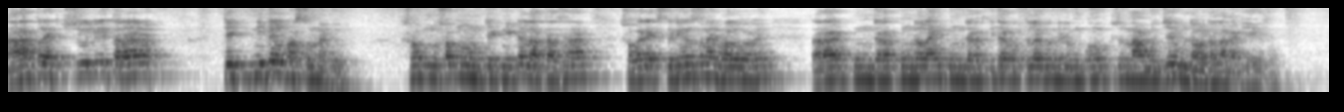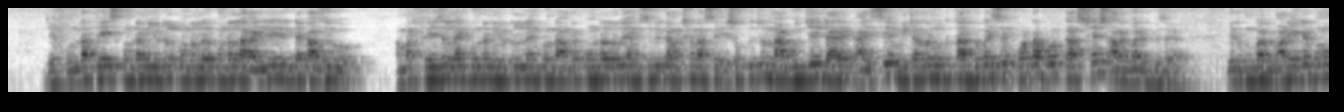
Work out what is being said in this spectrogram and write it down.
তারা তো অ্যাকচুয়ালি তারা টেকনিক্যাল পার্সন না কেউ। সব সব নন টেকনিক্যাল আর তাছাড়া সবার এক্সপিরিয়েন্সও নাই ভালোভাবে। তারা কোন জায়গা কোনটা লাইন কোন জায়গা কিতা করতে লাগবে সেরকম কোনো কিছু না বুঝে উল্টা পাল্টা লাগাই দিয়ে গেছে। যে কোনটা ফেস কোনটা নিউট্রাল কোনটা লোক, কোনটা লাগাইলে এটা কাজ হইব। আমার ফেজের লাইন কোনটা নিউট্রাল লাইন কোনটা আমরা কোনটা লোকে এমসিবি কানেকশন আছে, এসব কিছু না বুঝেই ডাইরেক্ট আইসে মিটারের মধ্যে তার ঢুকাইছে, ফটাফট কাজ শেষ, আরেকবার গেছে। গা। এরকম মানে এটা কোনো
